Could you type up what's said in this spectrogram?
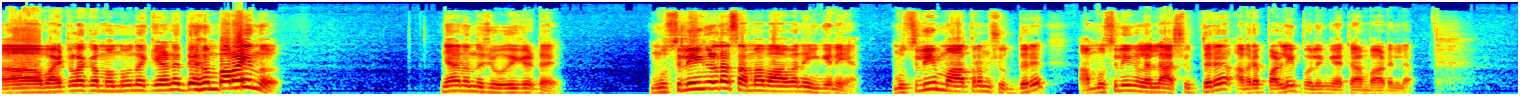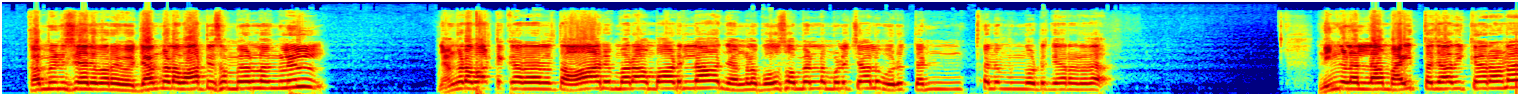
ആ, വയറ്റിളക്കം വന്നു എന്നൊക്കെയാണ് ഇദ്ദേഹം പറയുന്നത്. ഞാനൊന്ന് ചോദിക്കട്ടെ. മുസ്ലിങ്ങളുടെ സമഭാവന ഇങ്ങനെയാ. മുസ്ലിം മാത്രം ശുദ്ധര് അമുസ്ലിങ്ങളല്ല അശുദ്ധര് അവരെ പള്ളി പോലും കയറ്റാൻ പാടില്ല. കമ്മ്യൂണിസ്റ്റുകാർ പറയുമോ ഞങ്ങളുടെ പാർട്ടി സമ്മേളനങ്ങളിൽ ഞങ്ങളുടെ പാർട്ടിക്കാരത്ത് ആരും വരാൻ പാടില്ല. ഞങ്ങൾ പൊതുസമ്മേളനം വിളിച്ചാൽ ഒരു തെൻതനും ഇങ്ങോട്ട് കയറരുത് നിങ്ങളെല്ലാം അയിത്തജാതിക്കാരാണ്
